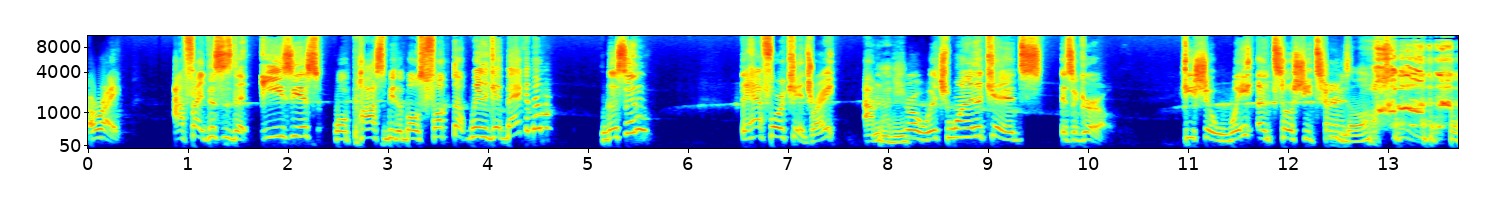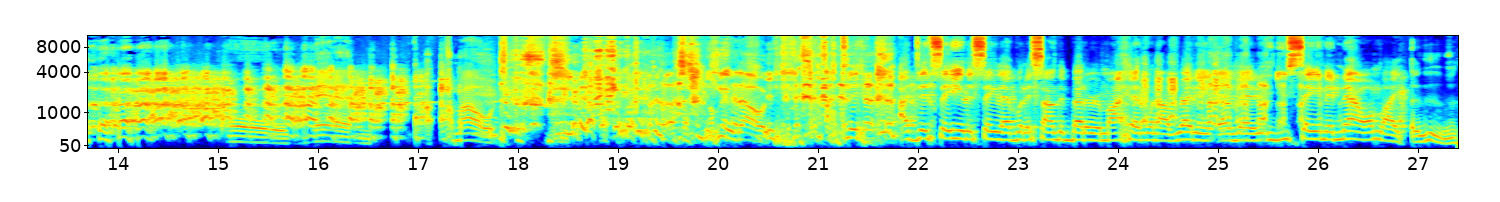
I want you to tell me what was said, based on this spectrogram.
All right. I like this is the easiest or possibly the most fucked up way to get back at them. Listen, they have four kids, right? I'm not mm-hmm. sure which one of the kids is a girl. He should wait until she turns. No. oh man, I- I'm out. I'm head out. I did, I did say you to say that, but it sounded better in my head when I read it. And then you saying it now, I'm like, ooh,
